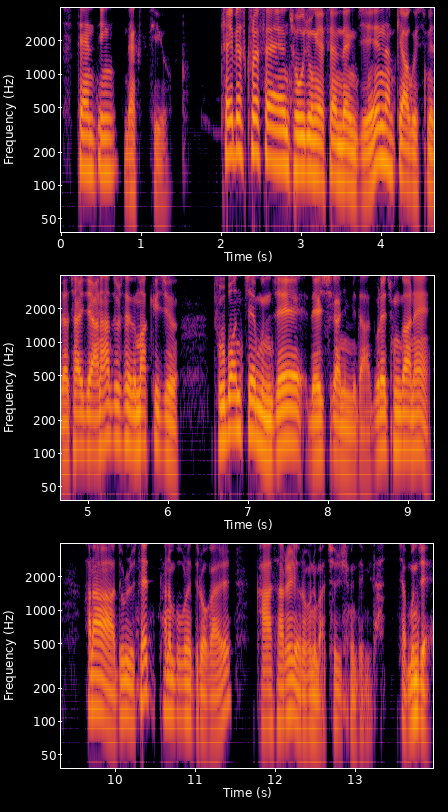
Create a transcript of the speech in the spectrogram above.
Standing Next to You. KBS 쿨 FM 조우종의 FM댕진 함께하고 있습니다. 자 이제 하나 둘 셋 음악 퀴즈 두 번째 문제 낼 시간입니다. 노래 중간에 하나 둘 셋 하는 부분에 들어갈 가사를 여러분이 맞춰주시면 됩니다. 자 문제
